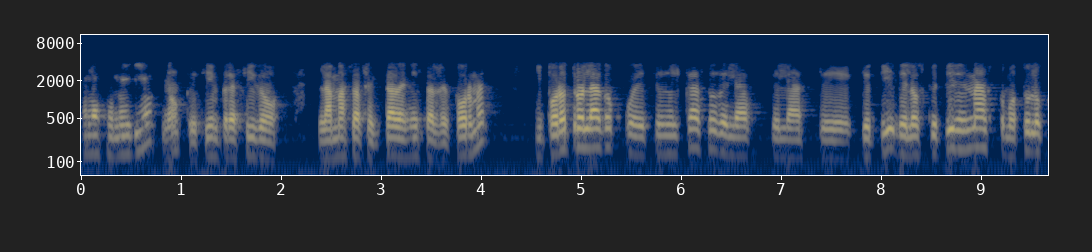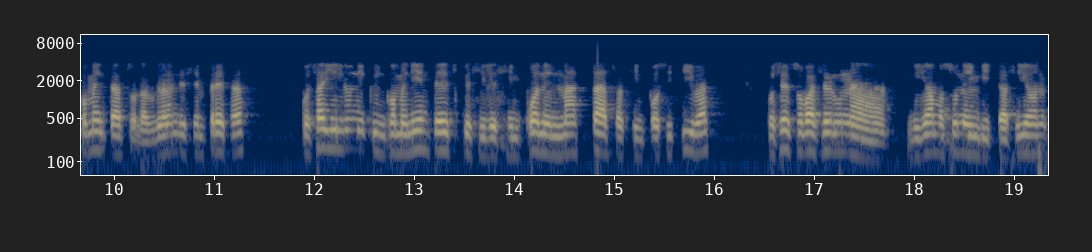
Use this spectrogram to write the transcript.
clase media, ¿no? Que siempre ha sido la más afectada en estas reformas. Y por otro lado, pues en el caso de las de las eh, que de los que tienen más, como tú lo comentas, o las grandes empresas, pues ahí el único inconveniente es que si les imponen más tasas impositivas, pues eso va a ser una, digamos, una invitación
